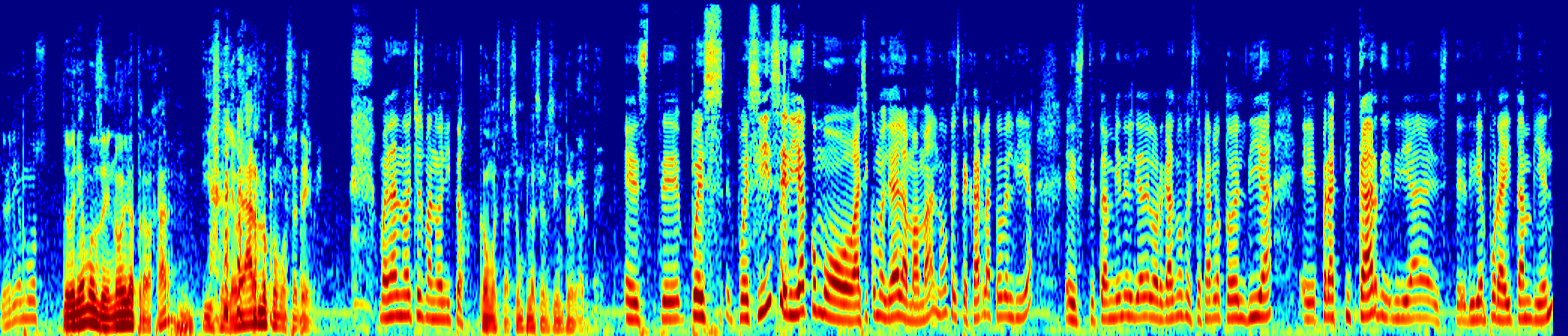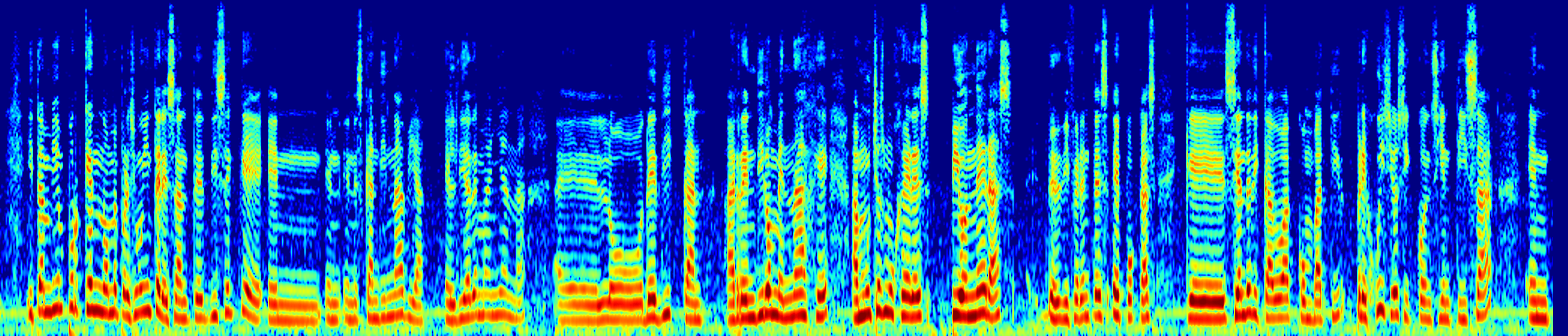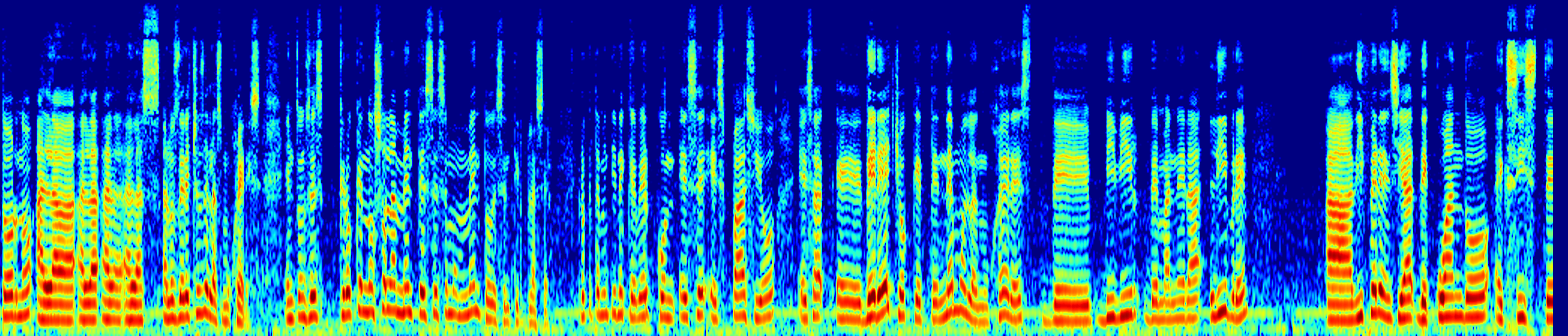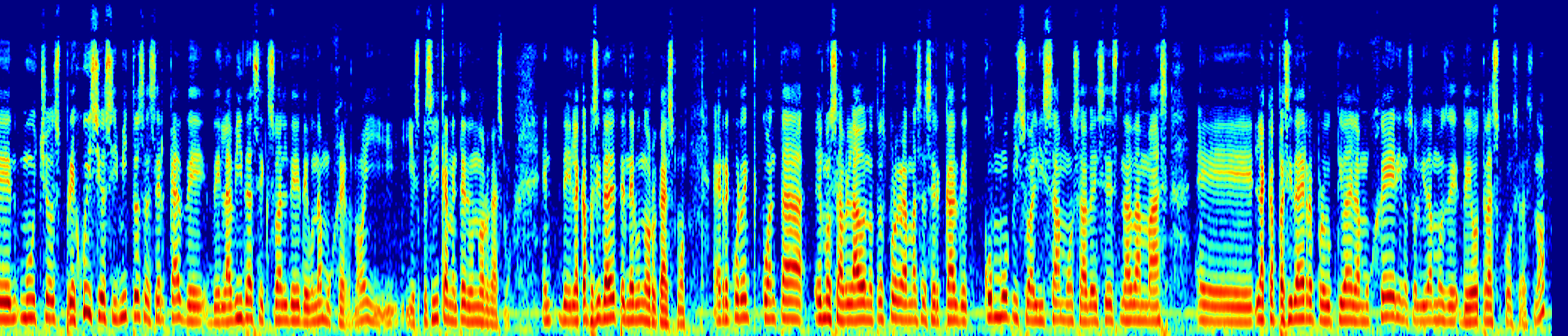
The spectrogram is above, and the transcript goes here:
Deberíamos, deberíamos de no ir a trabajar y celebrarlo como se debe. Buenas noches, Manuelito. ¿Cómo estás? Un placer siempre verte. Este, pues, pues sí, sería como, así como el día de la mamá, ¿no? Festejarla todo el día. Este, también el día del orgasmo, festejarlo todo el día. Eh, practicar, diría, este, dirían por ahí también. Y también, ¿por qué no? Me pareció muy interesante. Dice que en, en, Escandinavia, el día de mañana, eh, lo dedican a rendir homenaje a muchas mujeres pioneras de diferentes épocas que se han dedicado a combatir prejuicios y concientizar en torno a, la, a, la, a, las, a los derechos de las mujeres. Entonces, creo que no solamente es ese momento de sentir placer, creo que también tiene que ver con ese espacio, ese eh, derecho que tenemos las mujeres de vivir de manera libre a diferencia de cuando existen muchos prejuicios y mitos acerca de, la vida sexual de, una mujer, ¿no? Y, específicamente de un orgasmo, de la capacidad de tener un orgasmo. Eh, recuerden que cuánta hemos hablado en otros programas acerca de cómo visualizamos a veces nada más eh, la capacidad reproductiva de la mujer y nos olvidamos de, otras cosas, ¿no?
